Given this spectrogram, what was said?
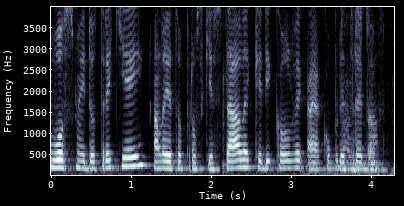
8. do 3. ale je to proste stále, kedykoľvek a ako bude treba. Stop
